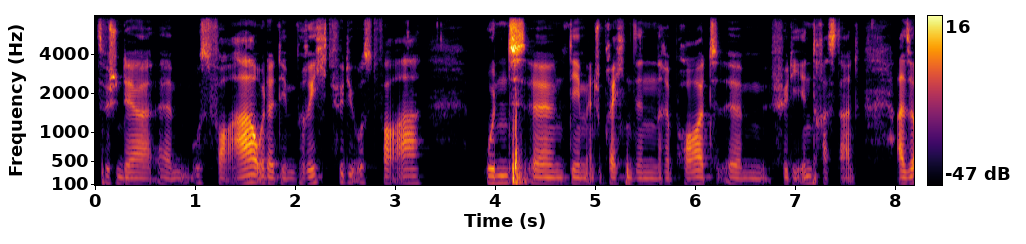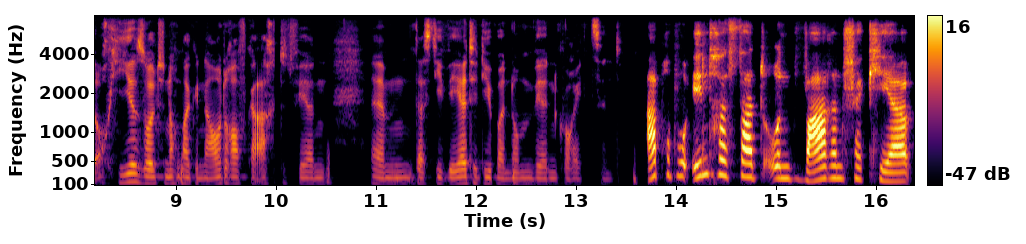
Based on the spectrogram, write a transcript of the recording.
zwischen der ähm, USVA oder dem Bericht für die USVA und äh, dem entsprechenden Report ähm, für die Intrastat. Also auch hier sollte nochmal genau darauf geachtet werden, ähm, dass die Werte, die übernommen werden, korrekt sind. Apropos Intrastat und Warenverkehr,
